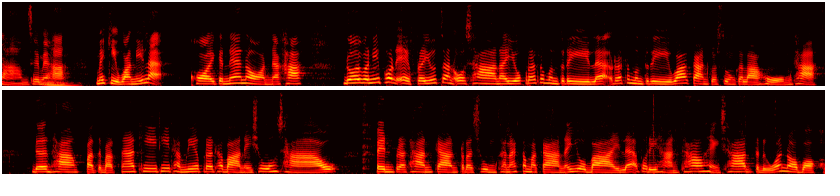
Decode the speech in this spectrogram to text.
23 ใช่ไหมคะไม่กี่วันนี้แหละ คอยกันแน่นอนนะคะ โดยวันนี้พลเอกประยุจันโอชานายกรัฐมนตรี และรัฐมนตรีว่าการกระทรวงกลาโหมค่ะ เดินทางปฏิบัติหน้าที่ที่ทำเนียบรัฐบาลในช่วงเช้า เป็นประธานการประชุมคณะกรรมการนโยบาย และบริหารข้าวแห่งชาติ หรือว่านบข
